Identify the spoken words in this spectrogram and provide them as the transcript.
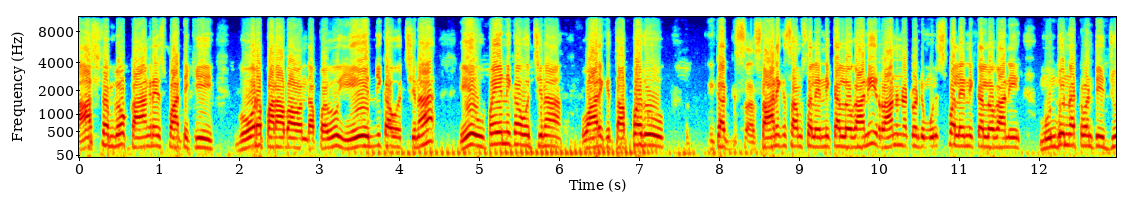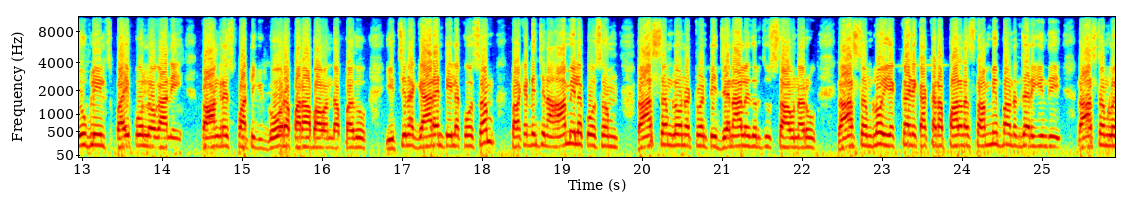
రాష్ట్రంలో కాంగ్రెస్ పార్టీకి ఘోర పరాభవం తప్పదు. ఏ ఎన్నిక వచ్చినా ఏ ఉప ఎన్నిక వచ్చినా వారికి తప్పదు. ఇక స్థానిక సంస్థల ఎన్నికల్లో కానీ రానున్నటువంటి మున్సిపల్ ఎన్నికల్లో కానీ ముందున్నటువంటి జూబ్లీహిల్స్ బైపోల్లో కానీ కాంగ్రెస్ పార్టీకి ఘోర పరాభవం తప్పదు. ఇచ్చిన గ్యారంటీల కోసం ప్రకటించిన హామీల కోసం రాష్ట్రంలో ఉన్నటువంటి జనాలు ఎదురు చూస్తూ ఉన్నారు. రాష్ట్రంలో ఎక్కడికక్కడ పాలన స్తంభింపడం జరిగింది. రాష్ట్రంలో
